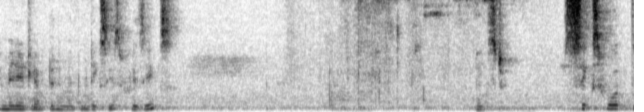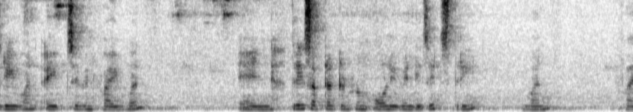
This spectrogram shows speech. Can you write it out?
Immediately after the mathematics is physics. Next. 64318751 and 3 subtracted from all even digits 3 1 5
